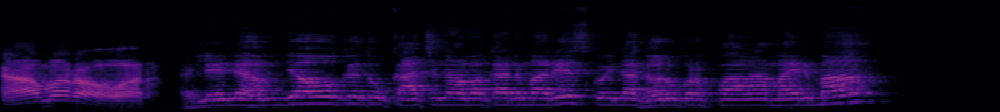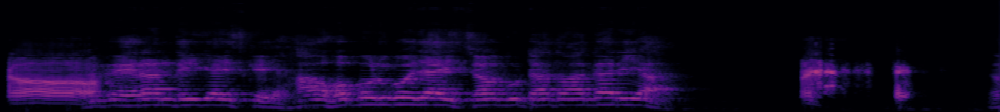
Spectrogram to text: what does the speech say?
હા બરોબર. એટલે એને સમજાવો કે તું કાચના મકાનમાં રહેશ કોઈના ઘર ઉપર પાણા મારમાં. હેરાન થઈ જાય કે હા હબુલગો જાય છ ગુઠા તો આગારિયા. હ?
